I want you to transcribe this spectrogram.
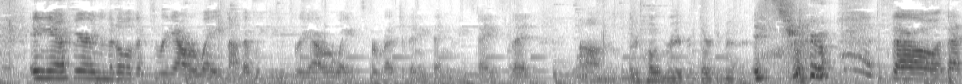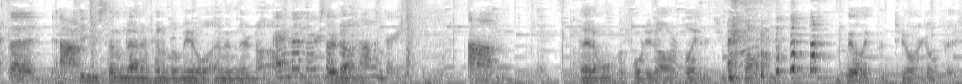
and you know, if you're in the middle of a three hour wait, not that we do three hour waits for much of anything these days, but um, they're hungry every 30 minutes. It's true. so that's a, um, you set them down in front of a meal and then they're not. And then they're, they're done. not hungry. Um, kids, they don't want the $40 plate that you bought them. they like the $2 goldfish.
